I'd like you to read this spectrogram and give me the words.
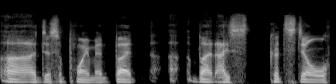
a disappointment, but but I could still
